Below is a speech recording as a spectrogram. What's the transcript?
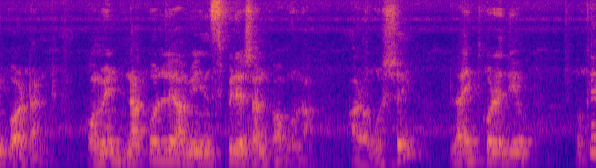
ইম্পর্ট্যান্ট কমেন্ট না করলে আমি ইন্সপিরেশন পাবো না। আর অবশ্যই লাইক করে দিও ওকে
